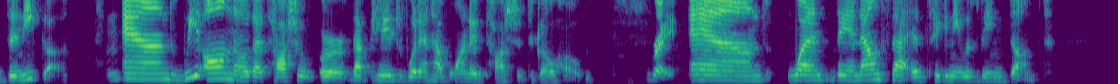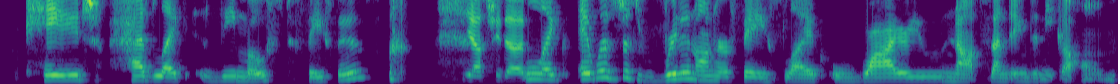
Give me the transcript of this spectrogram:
Danica. Mm-hmm. And we all know that Tasha or that Paige wouldn't have wanted Tasha to go home. Right. And when they announced that Antigoni was being dumped, Paige had like the most faces. Yes, she did. like it was just written on her face like why are you not sending Danica home?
